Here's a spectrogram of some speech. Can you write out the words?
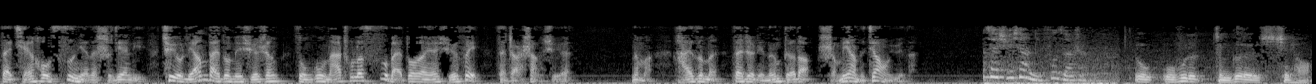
在前后四年的时间里，却有两百多名学生，总共拿出了四百多万元学费在这儿上学。那么孩子们在这里能得到什么样的教育呢？在学校你负责什么？我我负责整个的协调，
